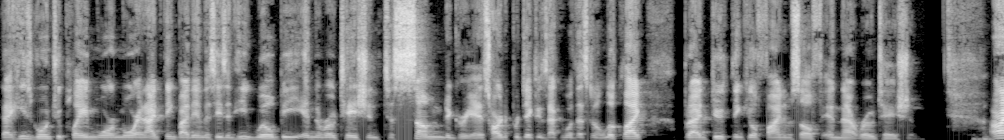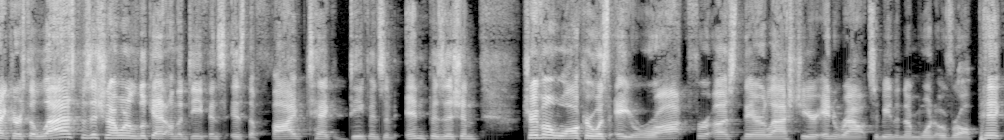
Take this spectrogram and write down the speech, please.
that he's going to play more and more. And I think by the end of the season he will be in the rotation to some degree. It's hard to predict exactly what that's going to look like, but I do think he'll find himself in that rotation. All right, Curtis. The last position I want to look at on the defense is the five tech defensive end position. Travon Walker was a rock for us there last year en route to being the number one overall pick.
